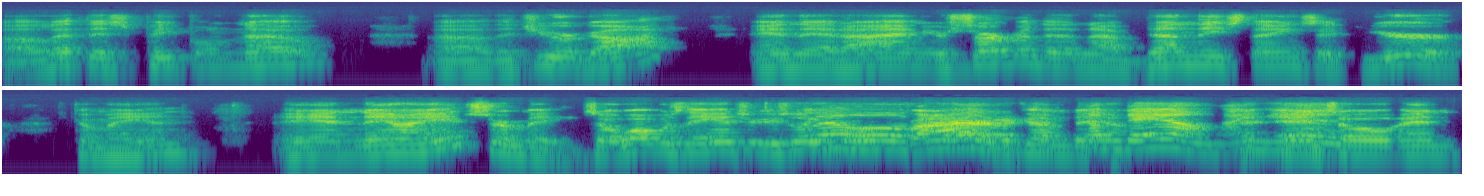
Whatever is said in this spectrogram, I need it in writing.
uh, let this people know uh, that you are God, and that I am your servant, and I've done these things at your command." And now answer me. So, what was the answer? He's looking Well, for fire to come down. Come down. And, and so, and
